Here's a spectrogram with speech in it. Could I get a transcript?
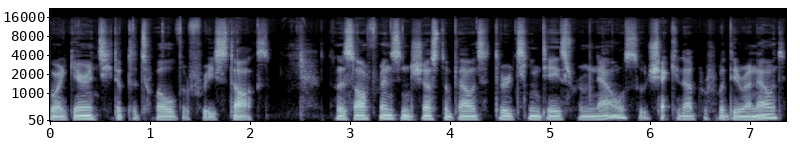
you are guaranteed up to 12 free stocks. Now, this offer ends in just about 13 days from now, so check it out before they run out.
